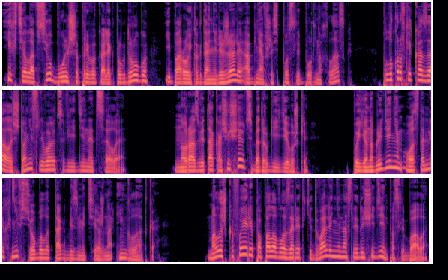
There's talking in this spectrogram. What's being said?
Их тела все больше привыкали друг к другу, и порой, когда они лежали, обнявшись после бурных ласк, полукровке казалось, что они сливаются в единое целое. Но разве так ощущают себя другие девушки? По ее наблюдениям, у остальных не все было так безмятежно и гладко. Малышка Фейри попала в лазарет едва ли не на следующий день после бала.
